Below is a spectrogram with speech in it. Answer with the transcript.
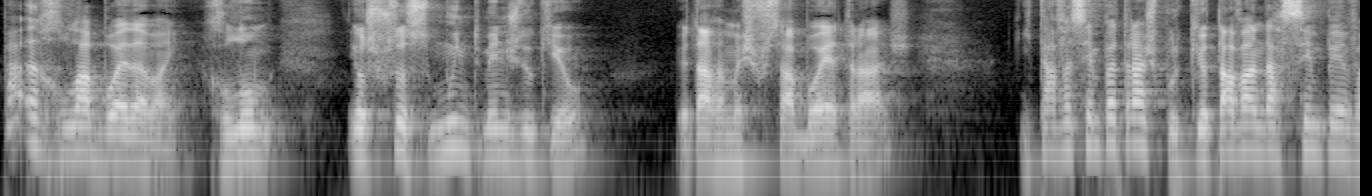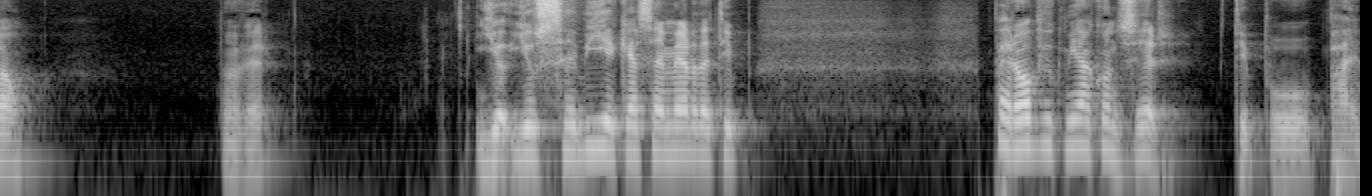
pá, a rolar boeda bem. Rolou-me. Ele esforçou-se muito menos do que eu. Eu estava-me a esforçar boé atrás. E estava sempre atrás, porque eu estava a andar sempre em vão. Estão a ver? E eu, eu sabia que essa merda, tipo. Pá, era óbvio que me ia acontecer. Tipo, pá,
